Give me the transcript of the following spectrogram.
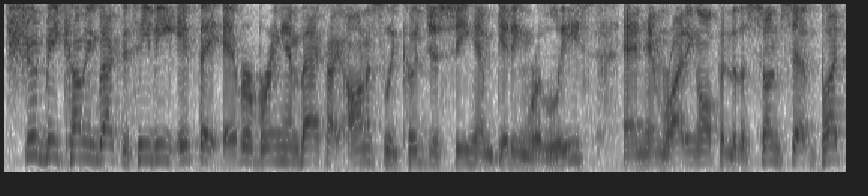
should be coming back to TV if they ever bring him back. I honestly could just see him getting released and him riding off into the sunset, but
